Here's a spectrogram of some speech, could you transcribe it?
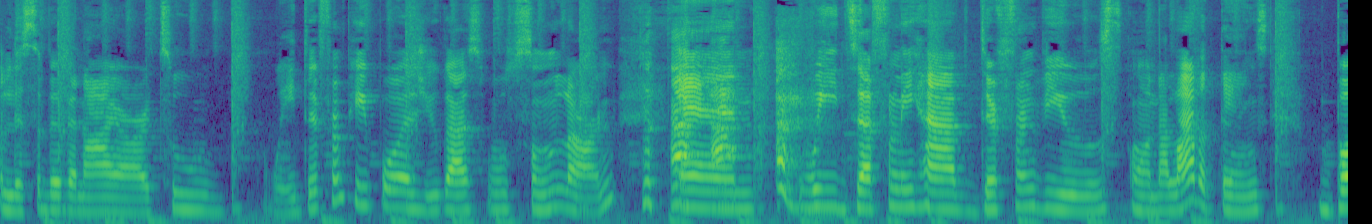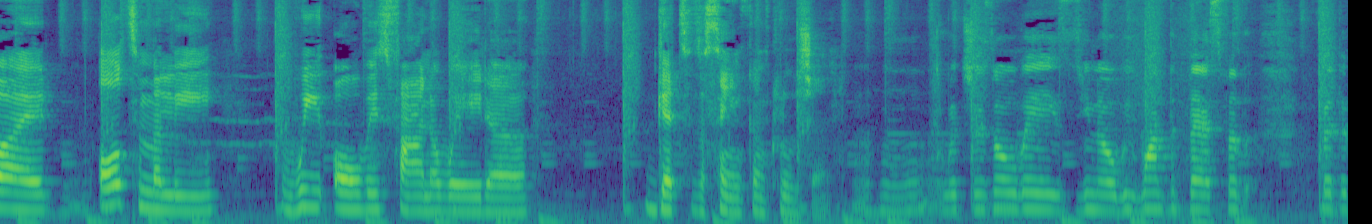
Elizabeth and I are two way different people, as you guys will soon learn. and we definitely have different views on a lot of things, but ultimately, we always find a way to get to the same conclusion. Mm-hmm. Which is always, you know, we want the best for the, for the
